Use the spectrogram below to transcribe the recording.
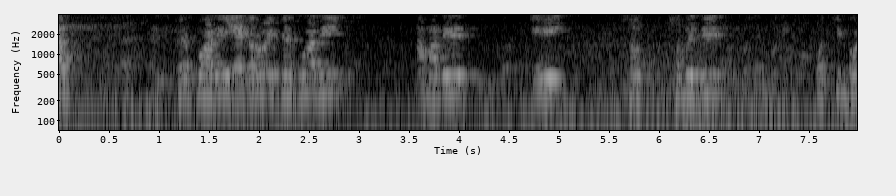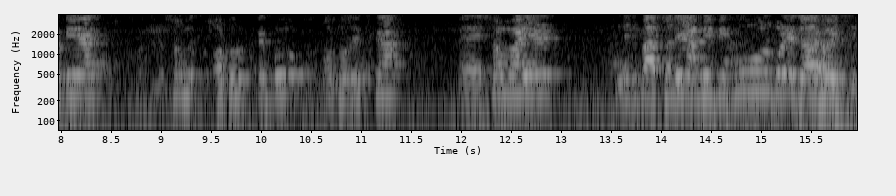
আজ ফেব্রুয়ারি, এগারোই ফেব্রুয়ারি আমাদের এই সমিতির পশ্চিম ভটিয়ার অটো টেম্পু, অটো রিক্সা নির্বাচনে আমি বিপুল করে জয় হয়েছি।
